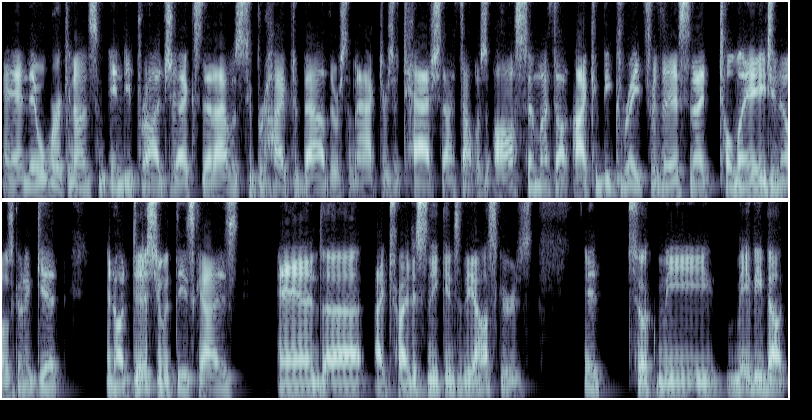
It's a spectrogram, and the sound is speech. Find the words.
and they were working on some indie projects that I was super hyped about. There were some actors attached that I thought was awesome. I thought I could be great for this, and I told my agent I was going to get an audition with these guys, and uh, I tried to sneak into the Oscars. It took me maybe about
